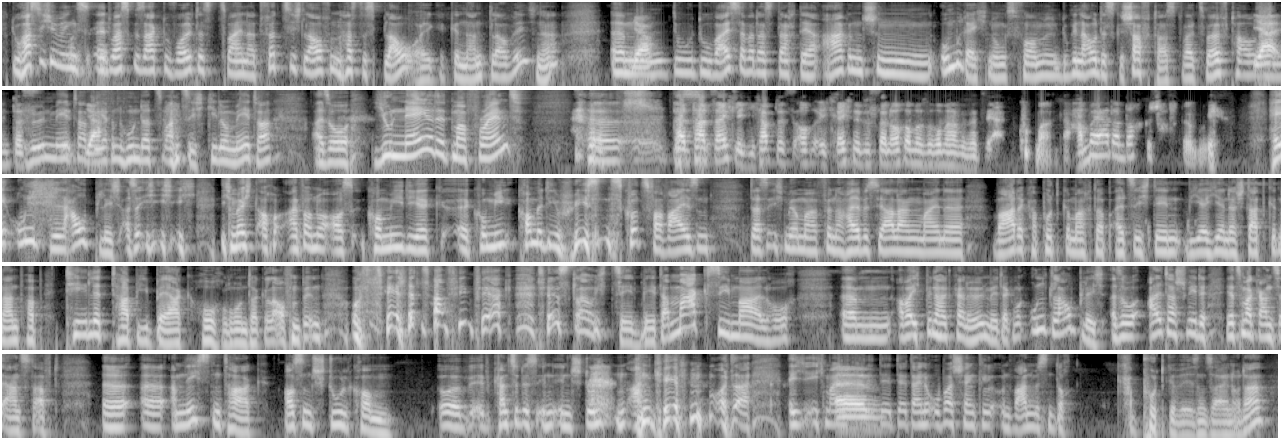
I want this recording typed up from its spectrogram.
Du hast dich übrigens, äh, du hast gesagt, du wolltest 240 laufen, hast es blauäugig genannt, glaube ich. Ne? Ähm, ja. du, du weißt aber, dass nach der Ahrenschen Umrechnungsformel du genau das geschafft hast, weil 12.000 ja, Höhenmeter ja. wären 120 Kilometer. Also, you nailed it, my friend. äh, tatsächlich, ich habe das auch, ich rechne das dann auch immer so rum und habe gesagt, ja, guck mal, da haben wir ja dann doch geschafft irgendwie. Hey, unglaublich. Also ich, ich, ich, ich möchte auch einfach nur aus Comedy, äh, Comedy Reasons kurz verweisen, dass ich mir mal für ein halbes Jahr lang meine Wade kaputt gemacht habe, als ich den, wie er hier in der Stadt genannt habe, Teletubby-Berg hoch und runter gelaufen bin. Und Teletubby-Berg, der ist, glaube ich, 10 Meter maximal hoch. Ähm, aber ich bin halt keine Höhenmeter geworden. Unglaublich. Also, alter Schwede. Jetzt mal ganz ernsthaft. Äh, äh, am nächsten Tag aus dem Stuhl kommen. Äh, kannst du das in, in Stunden angeben? Oder ich, ich meine, ähm, de, de, deine Oberschenkel und Waren müssen doch kaputt gewesen sein, oder?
